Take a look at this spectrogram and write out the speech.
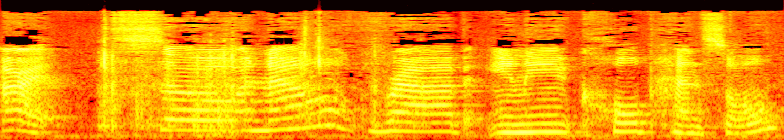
Alright, so now grab any kohl pencil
